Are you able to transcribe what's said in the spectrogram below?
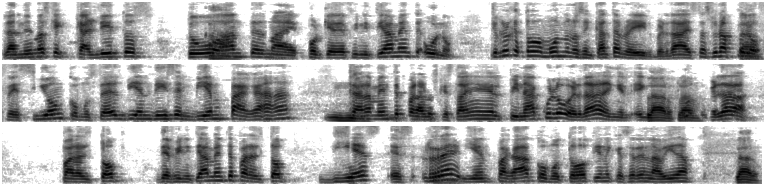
las mismas que Carlitos tuvo antes, Mae, porque definitivamente, uno, yo creo que a todo el mundo nos encanta reír, ¿verdad? Esta es una profesión, como ustedes bien dicen, bien pagada, claramente para los que están en el pináculo, ¿verdad? En el, claro, claro. ¿Verdad? Para el top, definitivamente para el top 10 es re bien pagada, como todo tiene que ser en la vida. Claro.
